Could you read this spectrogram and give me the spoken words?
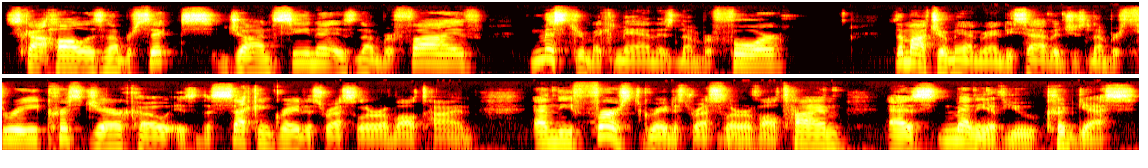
Scott Hall is number six. John Cena is number five. Mr. McMahon is number four. The Macho Man Randy Savage is number three. Chris Jericho is the second greatest wrestler of all time. And the first greatest wrestler of all time, as many of you could guess,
